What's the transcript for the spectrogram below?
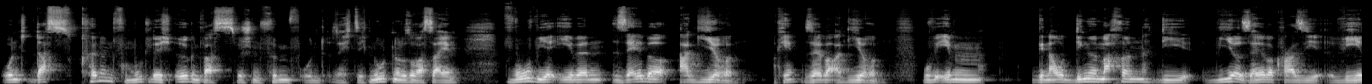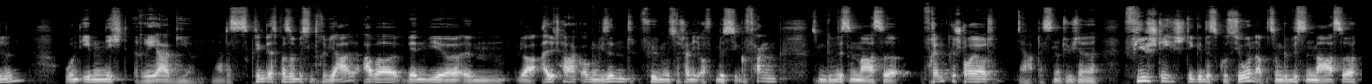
und das können vermutlich irgendwas zwischen 5 und 60 Minuten oder sowas sein, wo wir eben selber agieren. Okay, selber agieren. Wo wir eben genau Dinge machen, die wir selber quasi wählen und eben nicht reagieren. Das klingt erstmal so ein bisschen trivial, aber wenn wir im ja, Alltag irgendwie sind, fühlen wir uns wahrscheinlich oft ein bisschen gefangen, zum gewissen Maße fremdgesteuert. Ja, das ist natürlich eine vielstichige Diskussion, aber zum gewissen Maße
